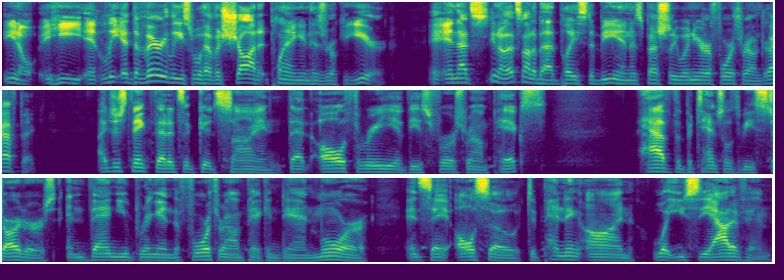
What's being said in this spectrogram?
you know, he at le- at the very least will have a shot at playing in his rookie year, and that's you know that's not a bad place to be in, especially when you're a fourth round draft pick. I just think that it's a good sign that all three of these first round picks have the potential to be starters, and then you bring in the fourth round pick and Dan Moore and say also, depending on what you see out of him,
